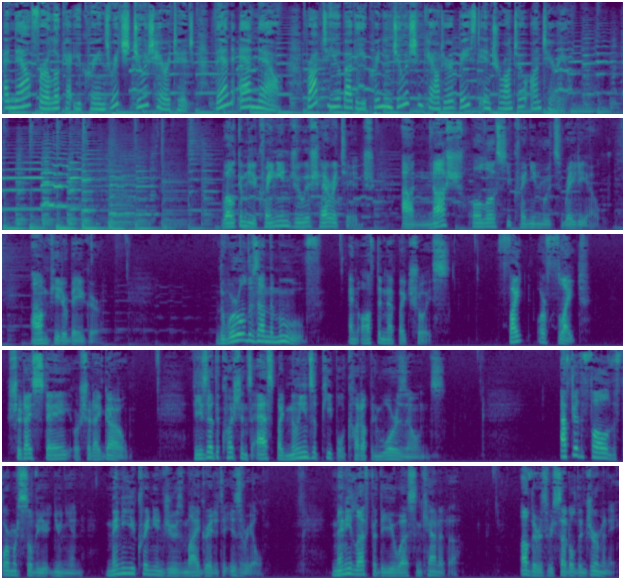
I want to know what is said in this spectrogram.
And now for a look at Ukraine's rich Jewish heritage, then and now, brought to you by the Ukrainian Jewish Encounter based in Toronto, Ontario. Welcome to Ukrainian Jewish Heritage on Nash Holos Ukrainian Roots Radio. I'm Peter Bejger. The world is on the move, and often not by choice. Fight or flight? Should I stay or should I go? These are the questions asked by millions of people caught up in war zones. After the fall of the former Soviet Union, many Ukrainian Jews migrated to Israel. Many left for the US and Canada. Others resettled in Germany.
